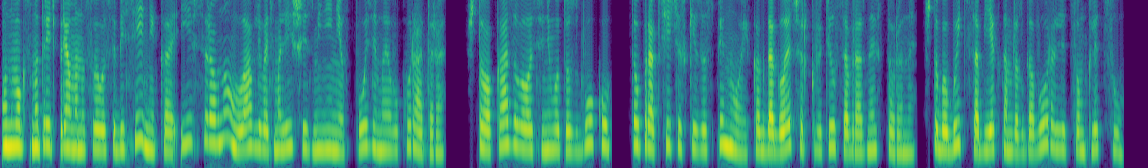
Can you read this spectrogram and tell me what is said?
Он мог смотреть прямо на своего собеседника и все равно улавливать малейшие изменения в позе моего куратора, что оказывалось у него то сбоку, то практически за спиной, когда Глетчер крутился в разные стороны, чтобы быть с объектом разговора лицом к лицу.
